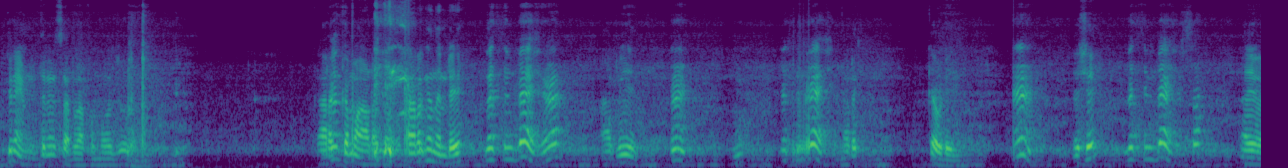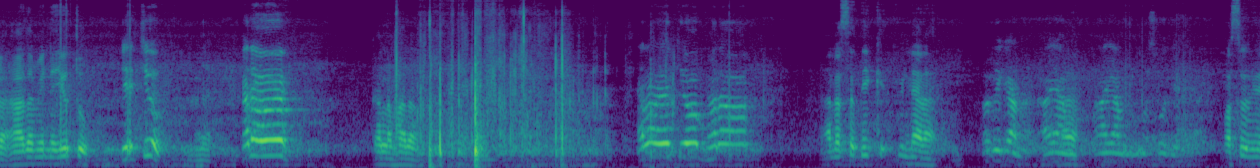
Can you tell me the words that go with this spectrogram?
ഇത്രയും ഇത്രയും സർലാഫ് മോജൂദ് കറക്കമാണ് കറങ്ങുന്നുണ്ട് അബി. നടക്കവിടെ പക്ഷേ അയ്യോ അതാ പിന്നെ യൂട്യൂബ് യൂട്യൂബ് ഹലോ. കള്ളം hello. Hello YouTube hello. Hello Sadiq പിന്നാണ് മസൂദ്.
